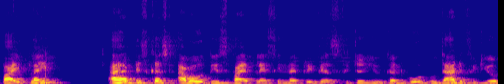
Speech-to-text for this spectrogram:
pipeline I have discussed about these pipelines in my previous video. You can go to that video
